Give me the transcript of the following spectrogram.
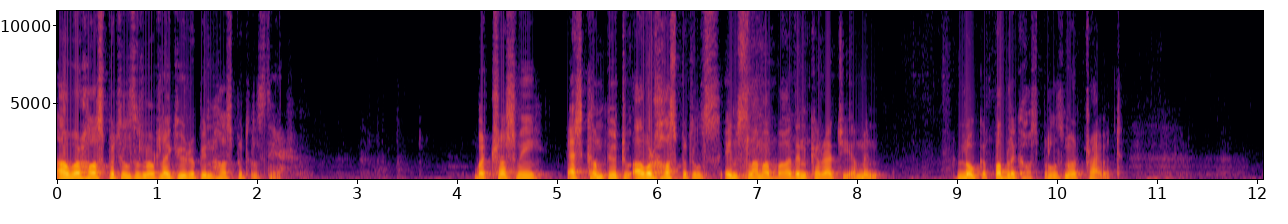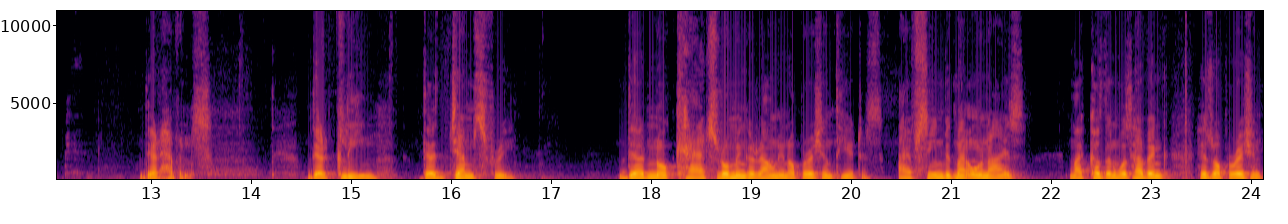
Our hospitals are not like European hospitals there. But trust me, as compared to our hospitals in Islamabad and Karachi, I mean, local public hospitals, not private, they're heavens. They're clean, they're gems free. There are no cats roaming around in operation theaters. I have seen with my own eyes. My cousin was having his operation.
